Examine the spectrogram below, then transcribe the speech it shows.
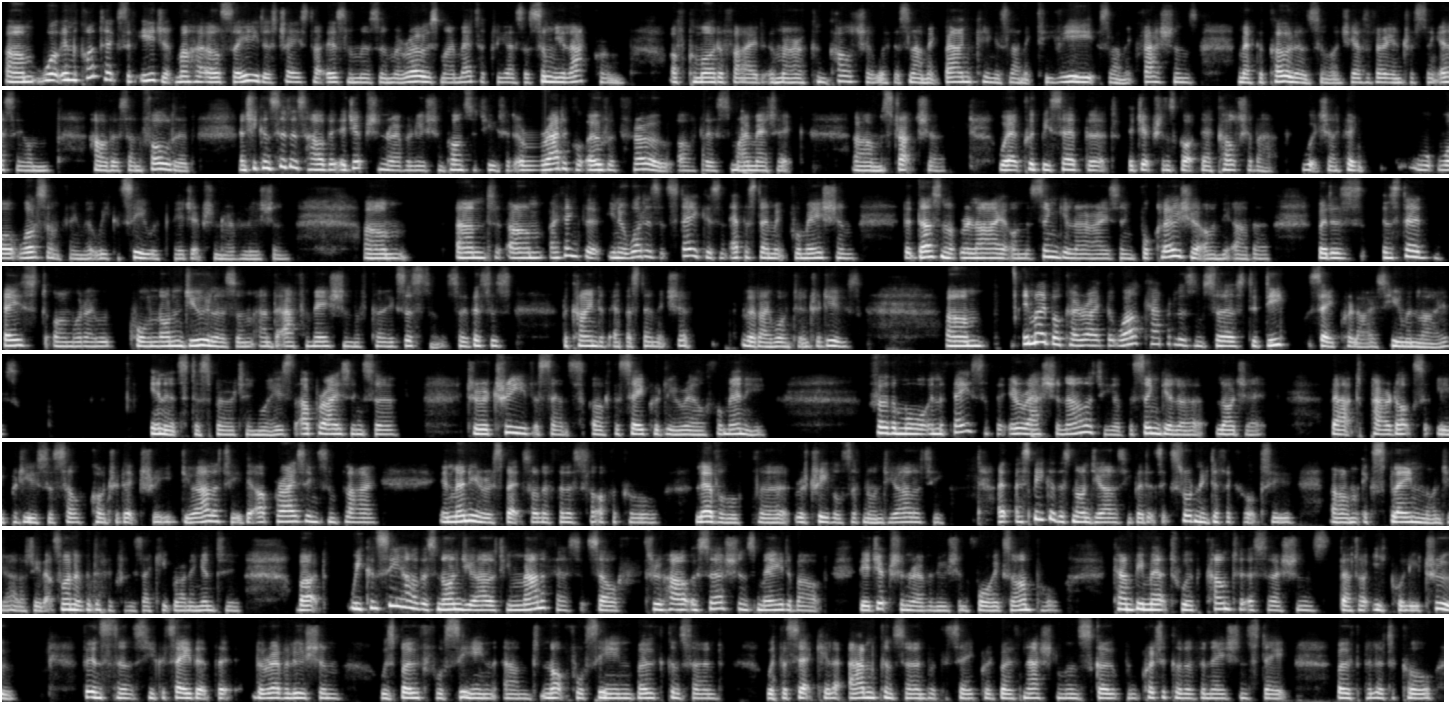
Um, well, in the context of Egypt, Maher el-Sayed has traced how Islamism arose mimetically as a simulacrum of commodified American culture with Islamic banking, Islamic TV, Islamic fashions, Mecca Cola and so on. She has a very interesting essay on how this unfolded. And she considers how the Egyptian revolution constituted a radical overthrow of this mimetic um, structure, where it could be said that Egyptians got their culture back, which I think was something that we could see with the Egyptian revolution. Um, and um, I think that, you know, what is at stake is an epistemic formation that does not rely on the singularizing foreclosure on the other, but is instead based on what I would call non-dualism and the affirmation of coexistence. So this is the kind of epistemic shift that I want to introduce. Um, in my book, I write that while capitalism serves to desacralize human lives in its dispiriting ways, the uprisings serve to retrieve a sense of the sacredly real for many. Furthermore, in the face of the irrationality of the singular logic that paradoxically produces self-contradictory duality, the uprisings imply in many respects on a philosophical level the retrievals of non-duality. I, I, speak of this non-duality, but it's extraordinarily difficult to um, explain non-duality. That's one of the difficulties I keep running into. But we can see how this non-duality manifests itself through how assertions made about the Egyptian revolution, for example, can be met with counter assertions that are equally true. For instance, you could say that the, the revolution was both foreseen and not foreseen, both concerned with the secular and concerned with the sacred, both national in scope and critical of the nation state, both political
